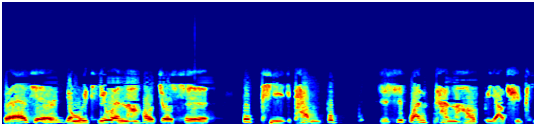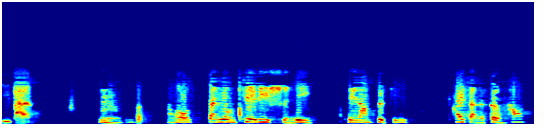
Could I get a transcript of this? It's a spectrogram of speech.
对，而且勇于提问，然后就是不批判，不只是观看，然后不要去批判。嗯，然后善用借力使力，可以让自己开展的更好。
